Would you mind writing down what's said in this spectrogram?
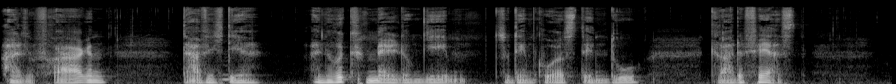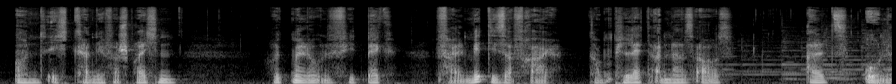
Also fragen, darf ich dir eine Rückmeldung geben zu dem Kurs, den du gerade fährst? Und ich kann dir versprechen, Rückmeldung und Feedback fallen mit dieser Frage komplett anders aus als ohne.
